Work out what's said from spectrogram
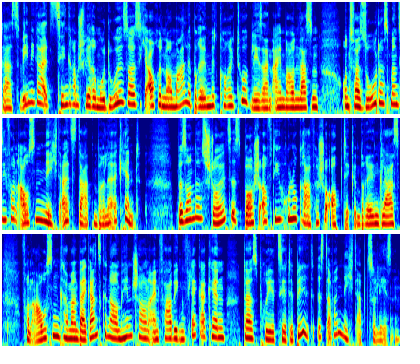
Das weniger als 10 Gramm schwere Modul soll sich auch in normale Brillen mit Korrekturgläsern einbauen lassen, und zwar so, dass man sie von außen nicht als Datenbrille erkennt. Besonders stolz ist Bosch auf die holographische Optik im Brillenglas. Von außen kann man bei ganz genauem Hinschauen einen farbigen Fleck erkennen, das projizierte Bild ist aber nicht abzulesen.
